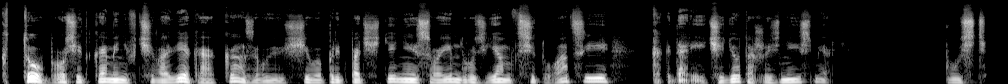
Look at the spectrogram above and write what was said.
Кто бросит камень в человека, оказывающего предпочтение своим друзьям в ситуации, когда речь идет о жизни и смерти? Пусть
